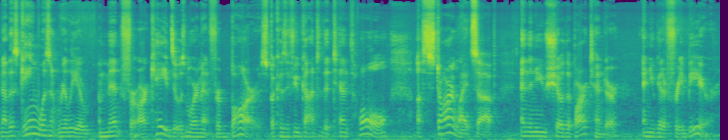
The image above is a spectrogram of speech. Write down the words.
Now, this game wasn't really a, a meant for arcades, it was more meant for bars because if you got to the 10th hole, a star lights up and then you show the bartender and you get a free beer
